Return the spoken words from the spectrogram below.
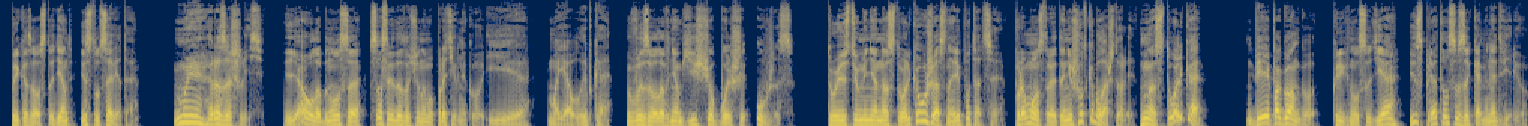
— приказал студент из студсовета. Мы разошлись. Я улыбнулся сосредоточенному противнику, и моя улыбка вызвала в нем еще больше ужас. То есть у меня настолько ужасная репутация? Про монстра это не шутка была, что ли? Настолько? «Бей по гонгу!» — крикнул судья и спрятался за каменной дверью.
